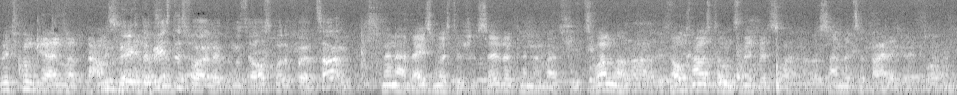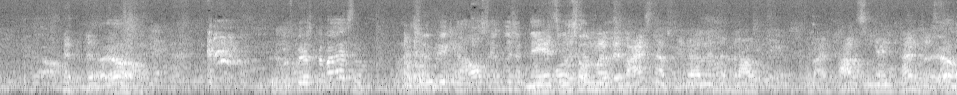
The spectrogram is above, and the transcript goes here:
wird von gleich mal Das tanzen. Knecht, der wisst das vorher nicht, du musst der Hausvater vorher zahlen. Nein, nein, das musst du schon selber können, weil viel zahlen haben. Da kannst du uns nicht bezahlen, da sind wir zu Kräfte. Ne? Ja, ja. Du musst mir das beweisen. Das Haus, der muss ich Nee, nicht jetzt musst du mal beweisen, ob du da mit der Braut vielleicht tanzen gehen könntest, Ja.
